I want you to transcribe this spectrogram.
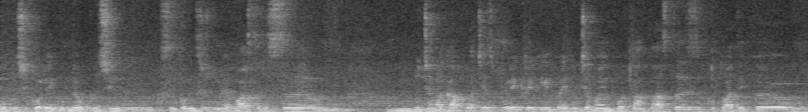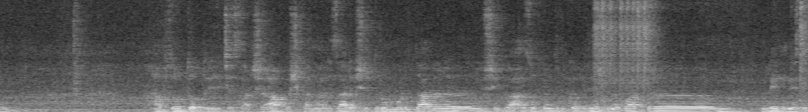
eu cât și colegul meu, cât și sunt convins și dumneavoastră, să ducem la capul acest proiect. Cred că e proiectul cel mai important astăzi, cu toate că absolut totul e necesar, și apă, și canalizare, și drumuri, dar uh, și gazul, pentru că, vedeți dumneavoastră, lemnul este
